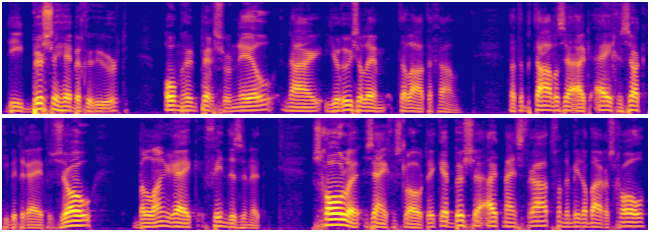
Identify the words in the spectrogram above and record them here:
die bussen hebben gehuurd om hun personeel naar Jeruzalem te laten gaan. Dat betalen ze uit eigen zak, die bedrijven. Zo belangrijk vinden ze het. Scholen zijn gesloten. Ik heb bussen uit mijn straat van de middelbare school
